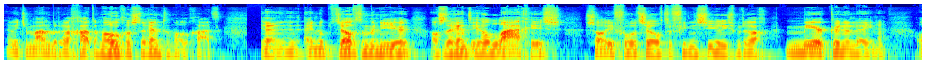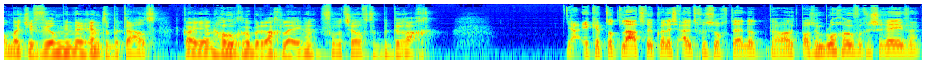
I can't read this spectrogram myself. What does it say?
Want je maandbedrag gaat omhoog als de rente omhoog gaat. Ja, en op dezelfde manier, als de rente heel laag is, zal je voor hetzelfde financieringsbedrag meer kunnen lenen. Omdat je veel minder rente betaalt, kan je een hoger bedrag lenen voor hetzelfde bedrag. Ja, ik heb dat laatst ook wel eens uitgezocht. Hè. Dat, daar had ik pas een blog over geschreven.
